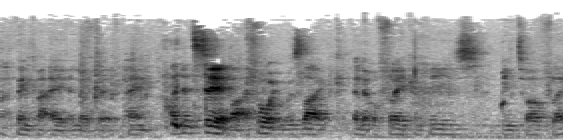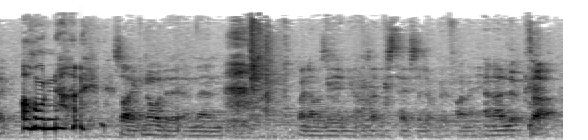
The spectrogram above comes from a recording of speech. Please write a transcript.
I think I ate a little bit of paint. I did see it, but I thought it was like a little flake of these B12 flake. Oh no. So I ignored it and then when I was eating it, I was like, this tastes a little bit funny. And I looked up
